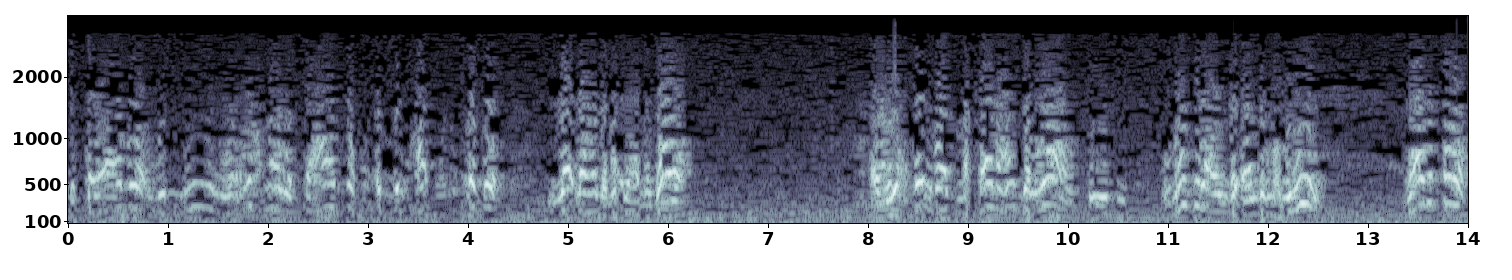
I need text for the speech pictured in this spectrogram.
بالتواضع واللين والرحمة والتعاطف وحب الحق ونصرته لا لا هذا ما لها مزايا اللي يحترم مكان عند الله في ومنزل عند عند المؤمنين. لا بالطرف.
